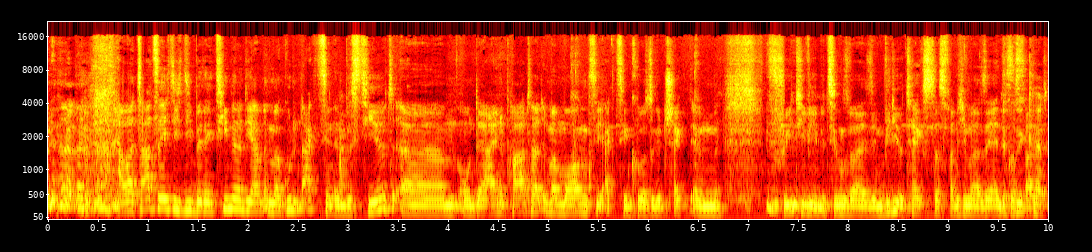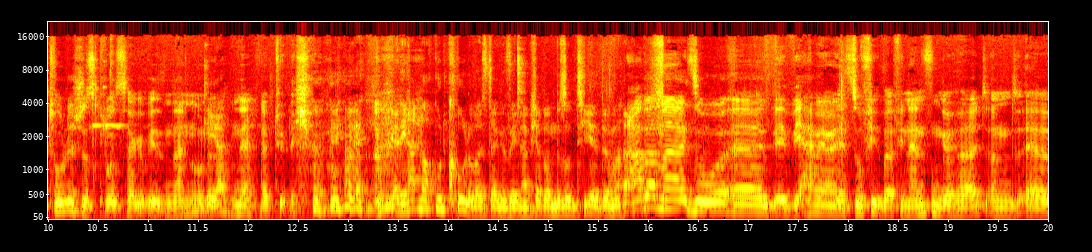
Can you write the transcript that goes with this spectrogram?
Aber tatsächlich, die Benediktiner, die haben immer gut in Aktien investiert. Ähm, und der eine Part hat immer morgens die Aktienkurse gecheckt im Free TV bzw. im Videotext. Das fand ich immer sehr Ist ein interessant. katholisches Kloster gewesen dann, oder? Ja. Ne, natürlich. ja, die hatten auch gut Kohle, was ich da gesehen habe. Ich habe immer sortiert immer. Aber mal so, äh, wir haben ja jetzt so viel über Finanzen gehört und äh,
